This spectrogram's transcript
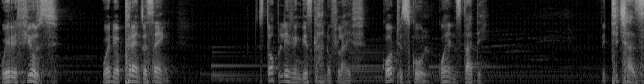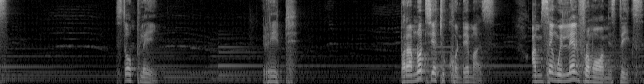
We refused when your parents were saying, Stop living this kind of life. Go to school, go and study. The teachers, stop playing. Read. But I'm not here to condemn us. I'm saying we learn from our mistakes.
